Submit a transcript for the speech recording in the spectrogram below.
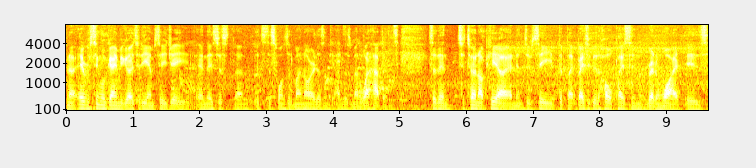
You know, every single game you go to the MCG, and there's just um, it's the Swans of the minority. Doesn't it doesn't matter what happens. So then to turn up here and then to see the basically the whole place in red and white is.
